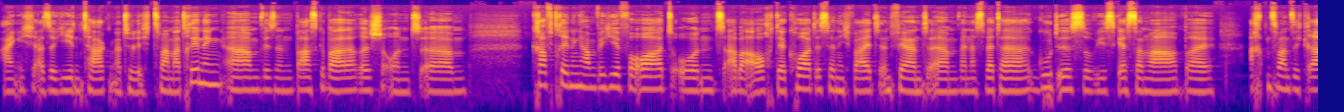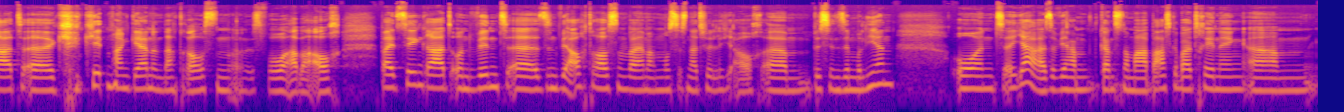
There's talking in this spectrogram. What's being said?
eigentlich also jeden Tag natürlich zweimal Training. Ähm, wir sind basketballerisch und ähm, Krafttraining haben wir hier vor Ort und aber auch der Court ist ja nicht weit entfernt. Ähm, wenn das Wetter gut ist, so wie es gestern war, bei 28 Grad äh, geht man gerne nach draußen und ist froh. Aber auch bei 10 Grad und Wind äh, sind wir auch draußen, weil man muss es natürlich auch ähm, ein bisschen simulieren. Und äh, ja, also wir haben ganz normal Basketballtraining, ähm,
